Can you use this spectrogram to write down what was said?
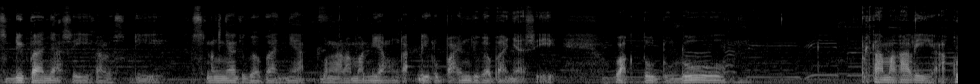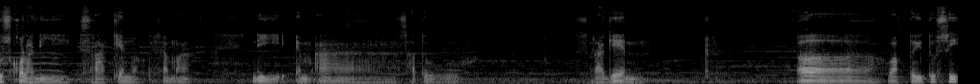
Sedih banyak sih kalau sedih senengnya juga banyak pengalaman yang nggak dilupain juga banyak sih. Waktu dulu pertama kali aku sekolah di Seragen waktu sama di MA 1 Seragen eh waktu itu sih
